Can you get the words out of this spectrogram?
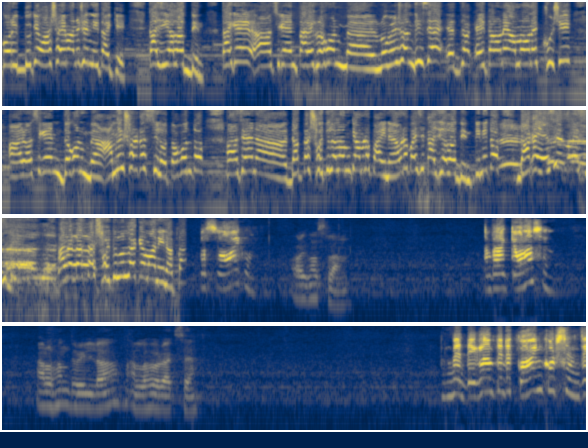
গরিব দুঃখী অসহায় মানুষের নেতাকে কাজী আলাউদ্দিন। তাকে সেখানে তারেক রহমান এর যা- এই কারণে আমরা অনেক খুশি। আর সেখানে যখন আমলিক সরকার ছিল তখন তো সেখানে ডাক্তার শহীদুল আলমকে আমরা পাই না। আমরা পাইছি কাজী আলাউদ্দিন। তিনি তো ঢাকায় এসে মানে আমরা ডাক্তার শহীদুল্লাহকে মানি না। তা- আসসালামু আলাইকুম। ওয়ালাইকুম আসসালাম। ভাই কেমন আছেন? আলহামদুলিল্লাহ আল্লাহ রাখছে। দেখলাম আপনি একটা কমেন্ট করছেন যে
